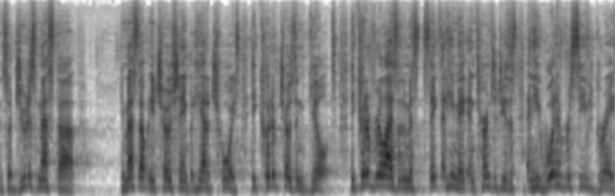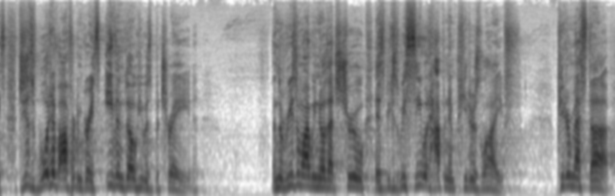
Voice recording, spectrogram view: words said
And so Judas messed up. He messed up and he chose shame, but he had a choice. He could have chosen guilt. He could have realized the mistake that he made and turned to Jesus, and he would have received grace. Jesus would have offered him grace, even though he was betrayed. And the reason why we know that's true is because we see what happened in Peter's life. Peter messed up.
